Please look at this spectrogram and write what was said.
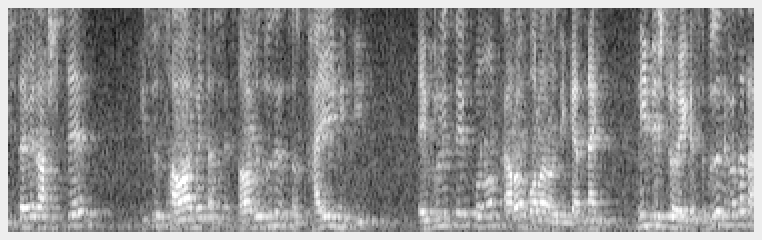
ইসলামী রাষ্ট্রের কিছু সাওয়াবেত আছে। সাওয়াবেত বুঝলেন তো, স্থায়ী নীতি, এগুলিতে কোনো কারও বলার অধিকার নাই, নির্দিষ্ট হয়ে গেছে, বুঝলেন কথাটা?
